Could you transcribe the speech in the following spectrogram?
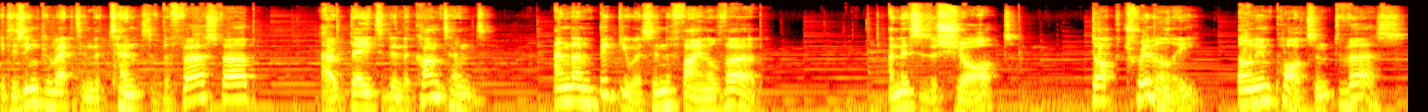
It is incorrect in the tense of the first verb, outdated in the content, and ambiguous in the final verb. And this is a short, doctrinally unimportant verse.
